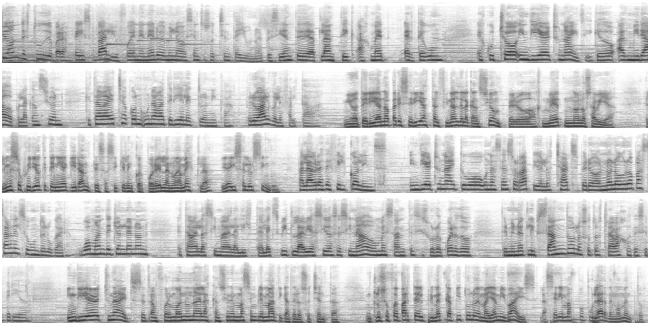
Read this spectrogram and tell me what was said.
Sesión de estudio para Face Value fue en enero de 1981. El presidente de Atlantic, Ahmed Ertegun, escuchó In the Air Tonight y quedó admirado por la canción que estaba hecha con una batería electrónica, pero algo le faltaba. Mi batería no aparecería hasta el final de la canción, pero Ahmed no lo sabía. Él me sugirió que tenía que ir antes, así que le incorporé en la nueva mezcla y de ahí salió el single. Palabras de Phil Collins. In the Air Tonight tuvo un ascenso rápido en los charts, pero no logró pasar del segundo lugar. Woman de John Lennon estaba en la cima de la lista. El ex Beatle había sido asesinado un mes antes y su recuerdo terminó eclipsando los otros trabajos de ese periodo. In the Air Tonight se transformó en una de las canciones más emblemáticas de los 80. Incluso fue parte del primer capítulo de Miami Vice, la serie más popular del momento.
